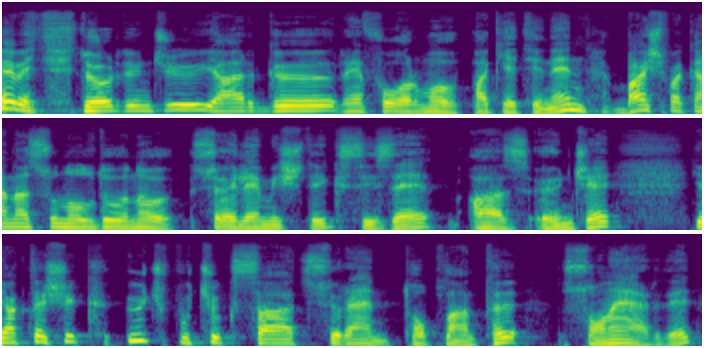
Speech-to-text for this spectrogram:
Evet, dördüncü yargı reformu paketinin başbakana sunulduğunu söylemiştik size az önce. Yaklaşık üç buçuk saat süren toplantı sona erdi.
